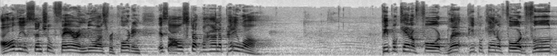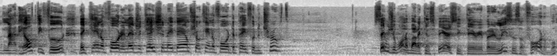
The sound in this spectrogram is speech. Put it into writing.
All the essential, fair, and nuanced reporting, it's all stuck behind a paywall. People can't afford rent. People can't afford food, not healthy food. They can't afford an education. They damn sure can't afford to pay for the truth. Say what you want about a conspiracy theory, but at least it's affordable.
